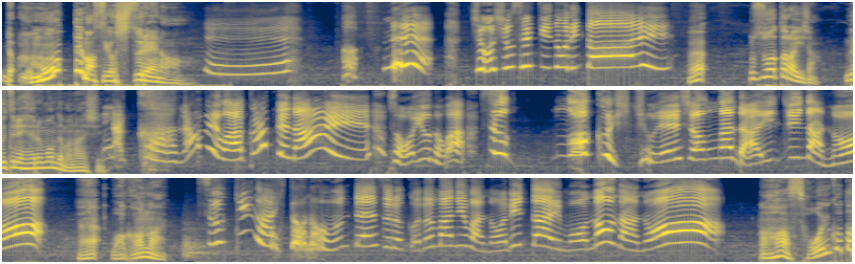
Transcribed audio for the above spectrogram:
ど持ってますよ失礼な。ええあねえ。助手席乗りたい。え座ったらいいじゃん。別に減るもんでもないし。あ要分かってない。そういうのはすっごくシチュエーションが大事なのえわかんない。好きな人の運転する車には乗りたいものなの。ああそういうこと。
